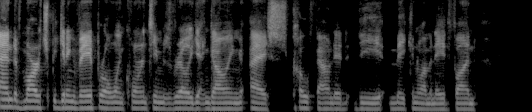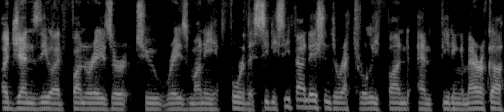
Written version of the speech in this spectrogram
end of March, beginning of April, when quarantine was really getting going, I co-founded the Making Lemonade Fund, a Gen Z-led fundraiser to raise money for the CDC Foundation Direct Relief Fund and Feeding America.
